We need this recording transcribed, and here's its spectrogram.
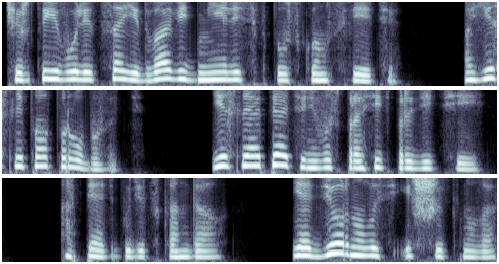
Черты его лица едва виднелись в тусклом свете. А если попробовать? Если опять у него спросить про детей? Опять будет скандал. Я дернулась и шикнула.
